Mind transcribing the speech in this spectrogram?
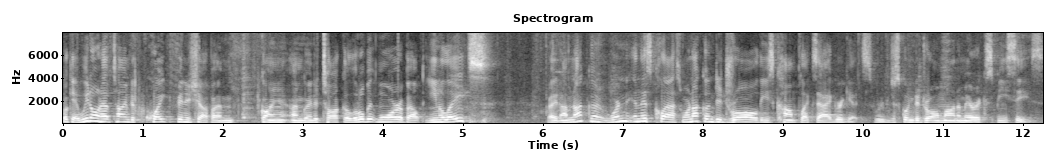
Okay, we don't have time to quite finish up. I'm going, I'm going to talk a little bit more about enolates. Right? I'm not going. We're in this class. We're not going to draw these complex aggregates. We're just going to draw monomeric species,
